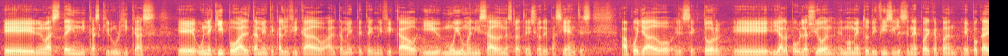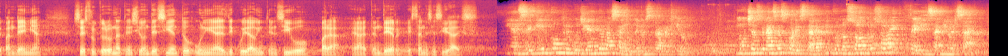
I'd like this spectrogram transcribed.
eh, nuevas técnicas quirúrgicas, eh, un equipo altamente calificado, altamente tecnificado y muy humanizado en nuestra atención de pacientes. Ha apoyado el sector eh, y a la población en momentos difíciles, en época, época de pandemia. Se estructuró una atención de 100 unidades de cuidado intensivo para eh, atender estas necesidades. y en seguir contribuyendo a la salud de nuestra región. Muchas gracias por estar aquí con nosotros hoy. Feliz aniversario.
